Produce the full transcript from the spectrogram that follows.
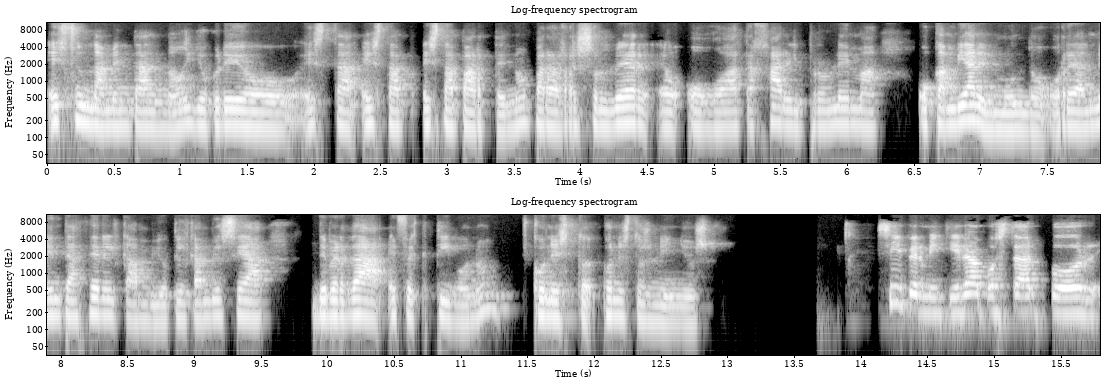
Es fundamental, ¿no? Yo creo esta, esta, esta parte, ¿no? Para resolver o, o, atajar el problema o cambiar el mundo o realmente hacer el cambio, que el cambio sea de verdad efectivo, ¿no? Con, esto, con estos niños. Sí, permitirá apostar por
